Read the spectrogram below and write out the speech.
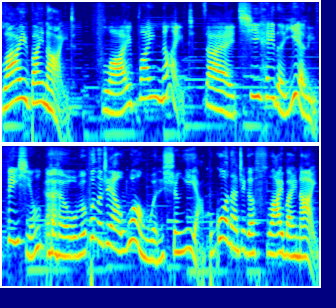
fly by night。 Fly by night，在漆黑的夜里飞行。我们不能这样望文生义啊。不过呢，这个 fly by night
